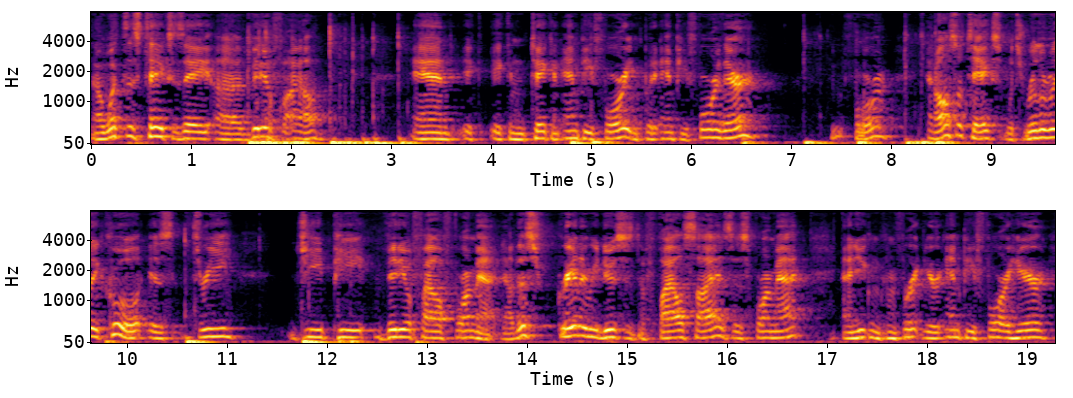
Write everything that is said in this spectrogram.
Now, what this takes is a uh, video file and it, it can take an MP4. You can put an MP4 there, four. It also takes what's really really cool is 3GP video file format. Now this greatly reduces the file size. This format. And you can convert your MP4 here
